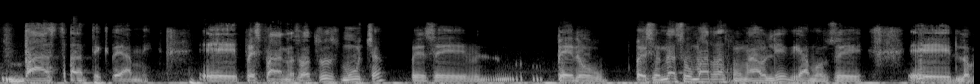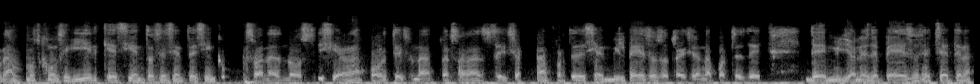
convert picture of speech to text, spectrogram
Bastante, créame. Eh, pues para nosotros mucha, pues, eh, pero pues una suma razonable, digamos, eh, eh, logramos conseguir que 165 personas nos hicieron aportes, unas personas hicieron aportes de 100 mil pesos, otras hicieron aportes de, millones de pesos, etcétera.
